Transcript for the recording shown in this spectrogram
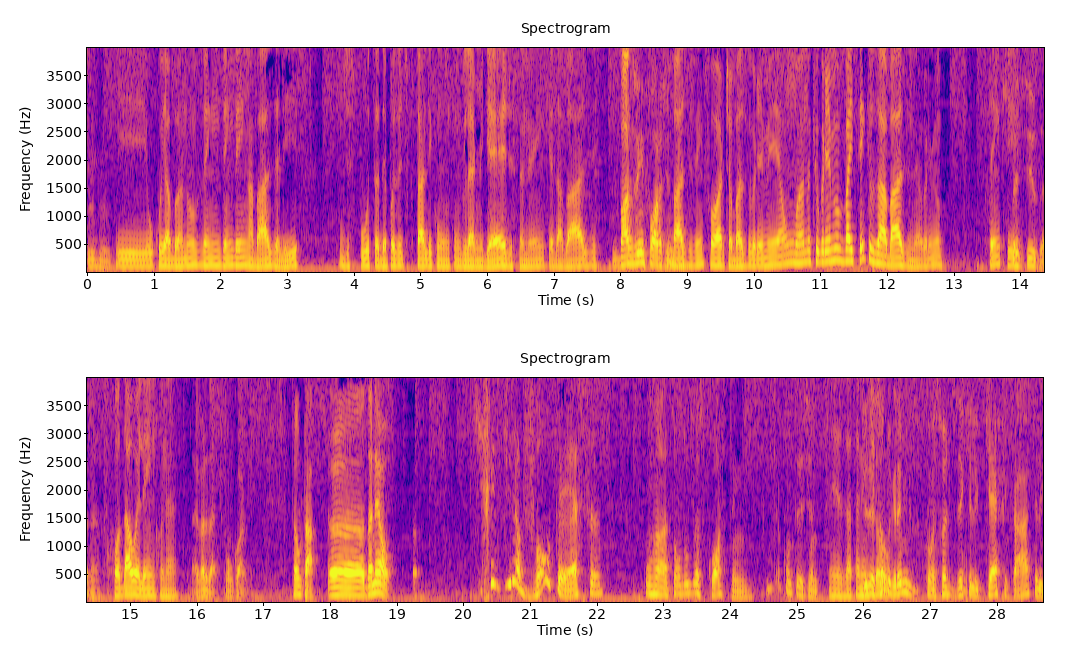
Uhum. E o Cuiabano vem, vem bem na base ali. Disputa, depois vai disputar ali com, com o Guilherme Guedes também, que é da base. Base vem forte, então. Base vem forte. A base do Grêmio é um ano que o Grêmio vai ter que usar a base, né? O Grêmio tem que Precisa, né? rodar o elenco, né? É verdade, concordo. Então tá. Ah, Daniel, que reviravolta é essa com relação ao Douglas Costa, hein? O que tá acontecendo? A Exatamente. direção o- do Grêmio começou a dizer que ele quer ficar, que ele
